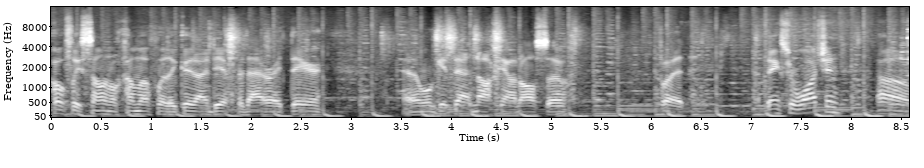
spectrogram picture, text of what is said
hopefully someone will come up with a good idea for that right there and we'll get that knocked out also. But thanks for watching. Um,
